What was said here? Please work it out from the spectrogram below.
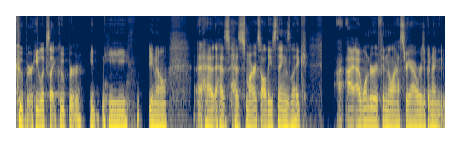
Cooper. He looks like Cooper. He he, you know, has has, smarts. All these things. Like, I, I wonder if in the last three hours we're going to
